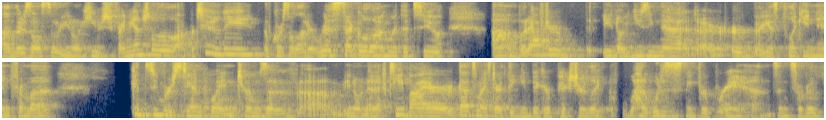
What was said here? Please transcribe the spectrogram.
Um, there's also, you know, huge financial opportunity. Of course, a lot of risks that go along with it too. Um, but after, you know, using that, or, or I guess plugging in from a consumer standpoint in terms of um, you know an nft buyer that's when i start thinking bigger picture like what, what does this mean for brands and sort of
